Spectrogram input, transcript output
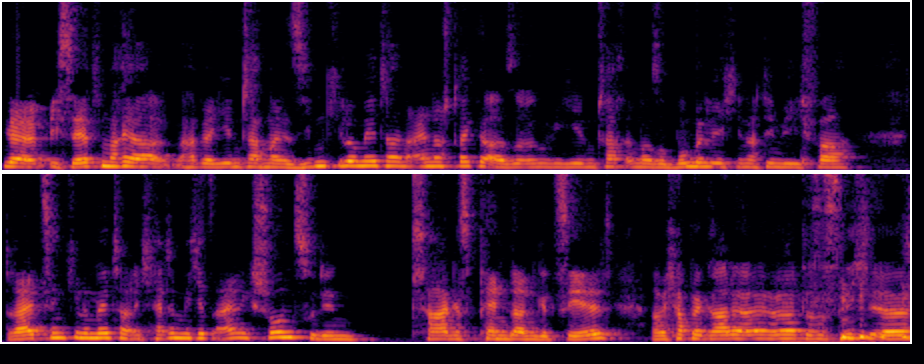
Ja, ich selbst mache ja, habe ja jeden Tag meine sieben Kilometer in einer Strecke, also irgendwie jeden Tag immer so bummelig, je nachdem wie ich fahre, 13 Kilometer. Und ich hätte mich jetzt eigentlich schon zu den Tagespendlern gezählt, aber ich habe ja gerade gehört, dass es nicht, äh,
